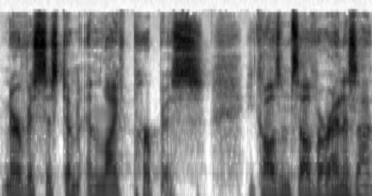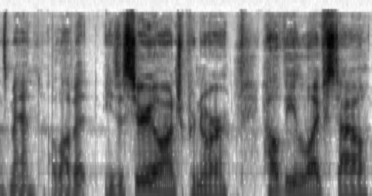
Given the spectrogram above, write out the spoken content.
nervous system, and life purpose. He calls himself a renaissance man. I love it. He's a serial entrepreneur, healthy lifestyle,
